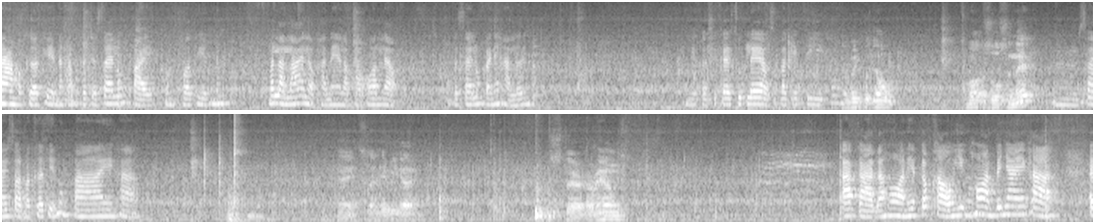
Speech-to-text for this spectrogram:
น้ำมะเขือเทศนะคะ มันก็จะใส่ลงไปมะเขือเทศมันมันละลายแล้วค่ะแน่แล้วค่ะอ่อนแล้วจะใส่ลงไปในหันเลยนี่ก็สิใกล้สุกแล้วสปาเกตตีค่ะ And we put the old tomato sauce in there. อืมใส่ซอสมะเขือเทศลงไปค่ะ Okay, so here we go. Stir it around. อากาศอะฮ้อนเฮ็ดกับเขาวยิ่งฮ้อนไปใหญ่ค่ะ I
